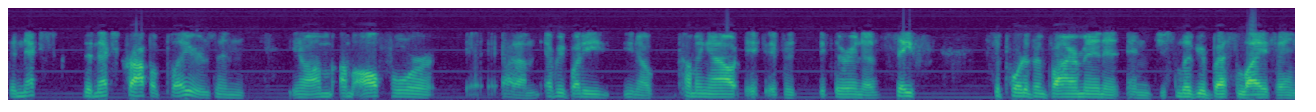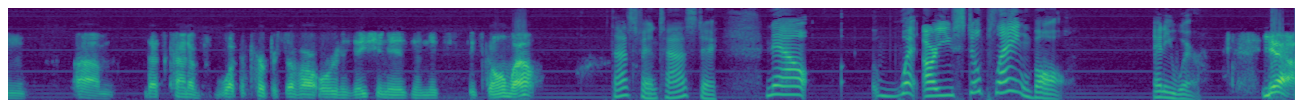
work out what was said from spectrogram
the next the next crop of players, and you know I'm I'm all for um, everybody you know coming out if if it, if they're in a safe, supportive environment and, and just live your best life and um, that's kind of what the purpose of our organization is, and it's it's going well. That's fantastic. Now, what are you still playing ball anywhere? Yeah,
